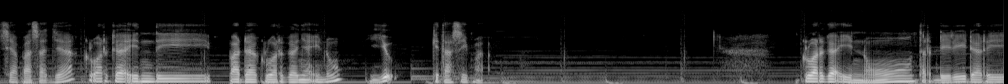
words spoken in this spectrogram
Siapa saja keluarga inti pada keluarganya Inu? Yuk kita simak. Keluarga Inu terdiri dari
